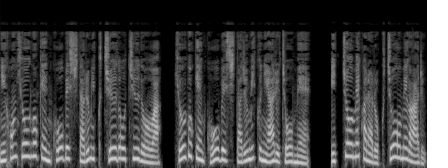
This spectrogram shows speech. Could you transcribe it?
日本兵庫県神戸市垂水区中道中道は、兵庫県神戸市垂水区にある町名。1丁目から6丁目がある。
